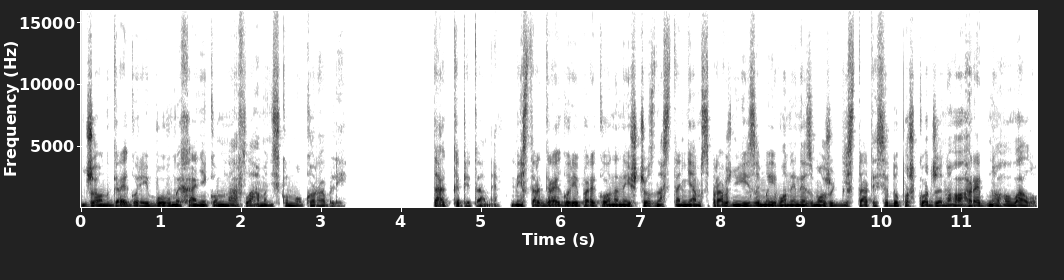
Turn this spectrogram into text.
Джон Грегорі був механіком на флагманському кораблі. Так, капітане, містер Грегорі переконаний, що з настанням справжньої зими вони не зможуть дістатися до пошкодженого гребного валу,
